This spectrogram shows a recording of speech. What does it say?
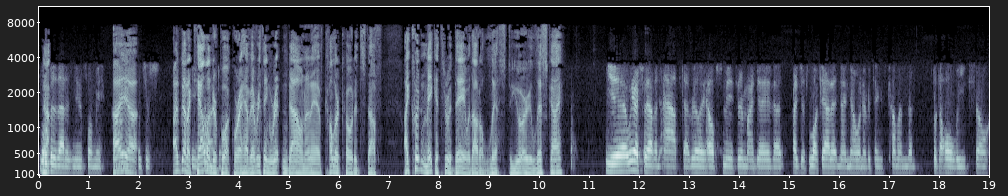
a little now, bit of that is new for me. I um, uh, it's just I've got a calendar book where I have everything written down and I have color coded stuff. I couldn't make it through a day without a list. Do you are you a list guy? Yeah, we actually have an app that really helps me through my day that I just look at it and I know when everything's coming for the whole week. So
